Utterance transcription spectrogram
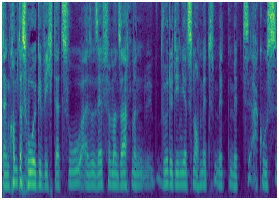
dann kommt das hohe Gewicht dazu. Also selbst wenn man sagt, man würde den jetzt noch mit, mit, mit Akkus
